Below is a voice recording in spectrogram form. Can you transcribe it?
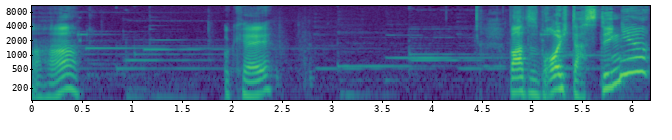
Aha. Okay. Warte, brauche ich das Ding hier?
